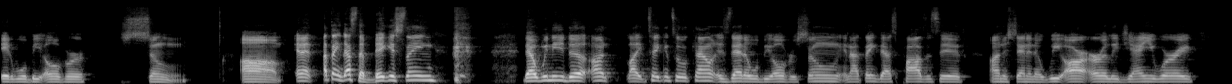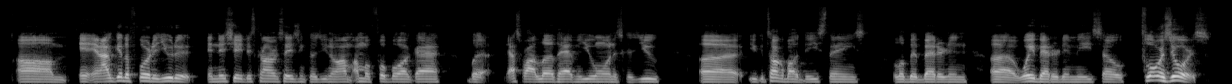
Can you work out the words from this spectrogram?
it will be over soon. Um, and I think that's the biggest thing that we need to un- like take into account is that it will be over soon. And I think that's positive, understanding that we are early January. Um, and, and I'll get the floor to you to initiate this conversation because you know I'm, I'm a football guy, but that's why I love having you on is because you uh you can talk about these things a little bit better than uh way better than me. So floor is yours.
